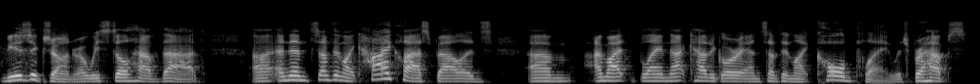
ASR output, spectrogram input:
music genre, we still have that. Uh, and then something like high class ballads, um, I might blame that category on something like Coldplay, which perhaps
